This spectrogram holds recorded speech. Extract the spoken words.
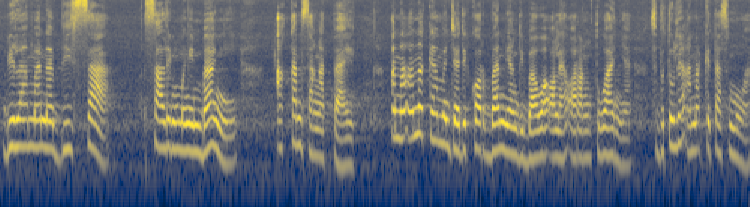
bila mana bisa saling mengimbangi, akan sangat baik. Anak-anak yang menjadi korban yang dibawa oleh orang tuanya, sebetulnya anak kita semua.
